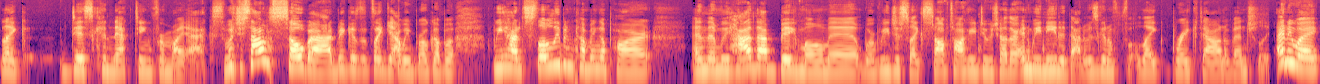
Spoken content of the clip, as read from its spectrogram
like disconnecting from my ex, which sounds so bad because it's like, yeah, we broke up. But we had slowly been coming apart. And then we had that big moment where we just like stopped talking to each other and we needed that. It was gonna f- like break down eventually. Anyway,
